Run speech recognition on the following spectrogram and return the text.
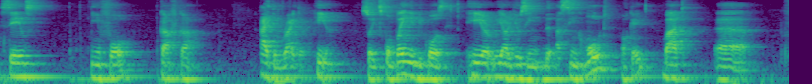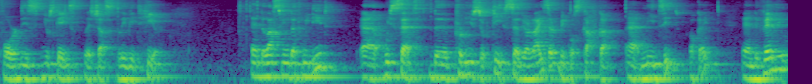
sales info Kafka item writer here. So it's complaining because here we are using the async mode, okay? But uh, for this use case, let's just leave it here. And the last thing that we did uh, we set the producer key serializer because Kafka uh, needs it, okay? And the value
